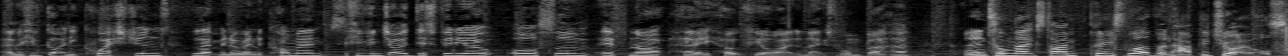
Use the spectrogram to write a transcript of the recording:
Um, if you've got any questions, let me know in the comments. If you've enjoyed this video, awesome. If not, hey, hopefully you'll like the next one better. And until next time, peace, love, and happy trails.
